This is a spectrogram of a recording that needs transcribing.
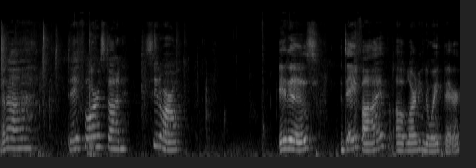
Ta-da! Day four is done. See you tomorrow. It is day five of learning to weight bear.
